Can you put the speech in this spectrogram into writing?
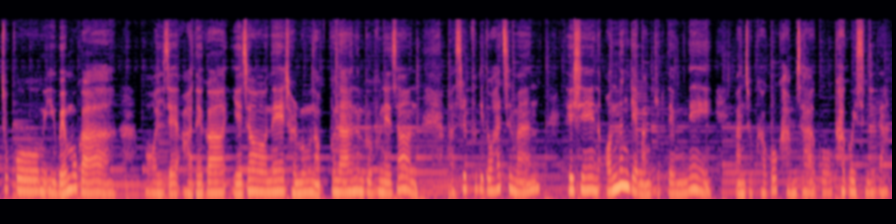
쪼끔 이 외모가 어 이제 '아 내가 예전에 젊음은 없구나.' 하는 부분에선 아 슬프기도 하지만 대신 얻는 게 많기 때문에 만족하고 감사하고 가고 있습니다.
